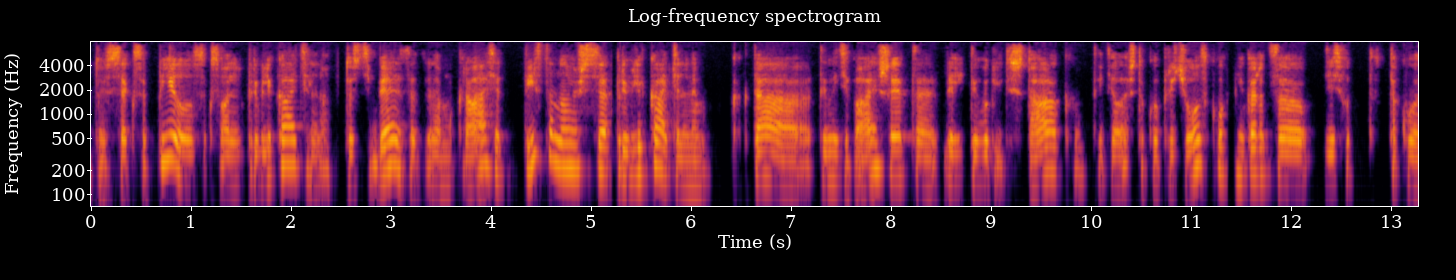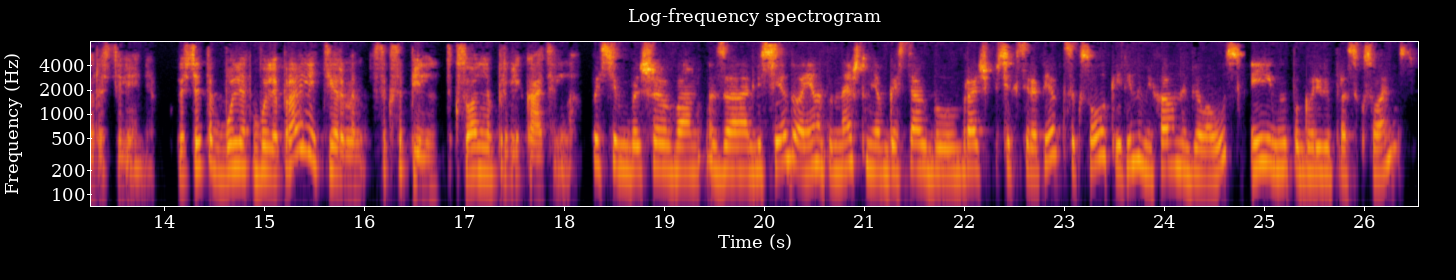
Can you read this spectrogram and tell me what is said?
то есть секс-апил, сексуально привлекательно. То есть тебя это там, красит, ты становишься привлекательным когда ты надеваешь это, или ты выглядишь так, ты делаешь такую прическу. Мне кажется, здесь вот такое разделение. То есть это более, более правильный термин сексапильно, сексуально привлекательно. Спасибо большое вам за беседу. А я напоминаю, что у меня в гостях был врач-психотерапевт, сексолог Ирина Михайловна Белоус. И мы поговорили про сексуальность.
